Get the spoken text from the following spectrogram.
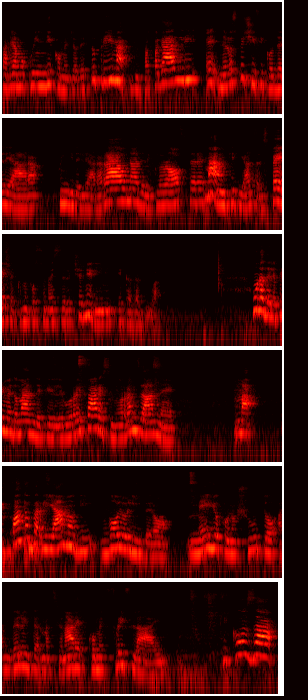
Parliamo quindi, come già detto prima, di pappagalli e nello specifico delle ara, quindi delle ara rauna, delle cloroptere, ma anche di altre specie come possono essere cernerini e cacatua. Una delle prime domande che le vorrei fare, signor Ranzan, è ma quando parliamo di volo libero, meglio conosciuto a livello internazionale come free fly, che cosa,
